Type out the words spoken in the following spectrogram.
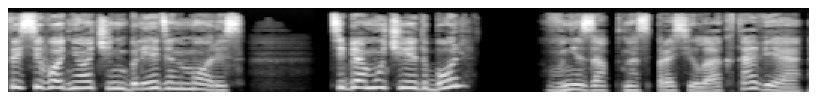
«Ты сегодня очень бледен, Морис. Тебя мучает боль?» — внезапно спросила Октавия,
